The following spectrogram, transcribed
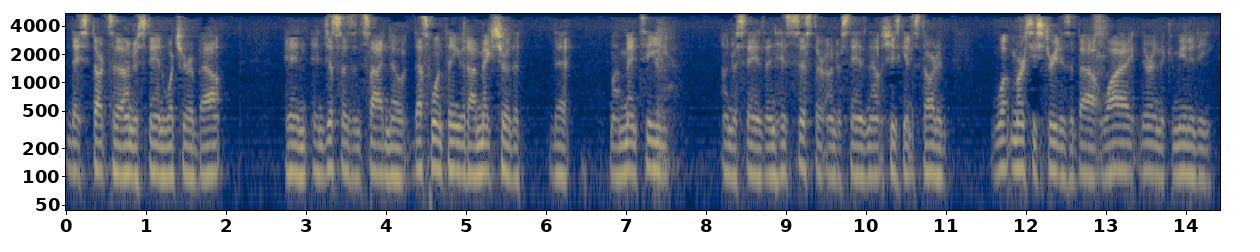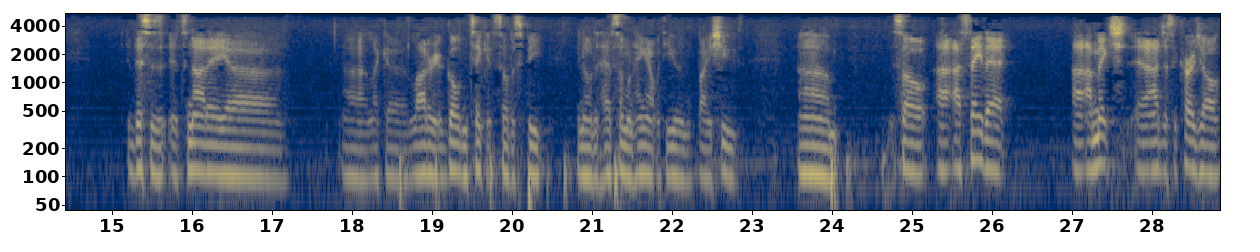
they start to understand what you're about. And, and just as a side note, that's one thing that I make sure that, that my mentee understands and his sister understands now that she's getting started what Mercy Street is about, why they're in the community. This is it's not a uh, uh, like a lottery or golden ticket, so to speak. You know, to have someone hang out with you and buy shoes. Um, so I, I say that I, I make sh- and I just encourage y'all.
